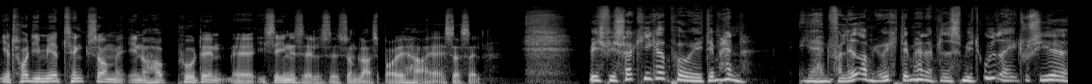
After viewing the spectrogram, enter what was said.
Jeg tror, de er mere tænksomme, end at hoppe på den øh, iscenesættelse, som Lars Bøje har af sig selv. Hvis vi så kigger på øh, dem, han... Ja, han forlader dem jo ikke. Dem, han er blevet smidt ud af. Du siger,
